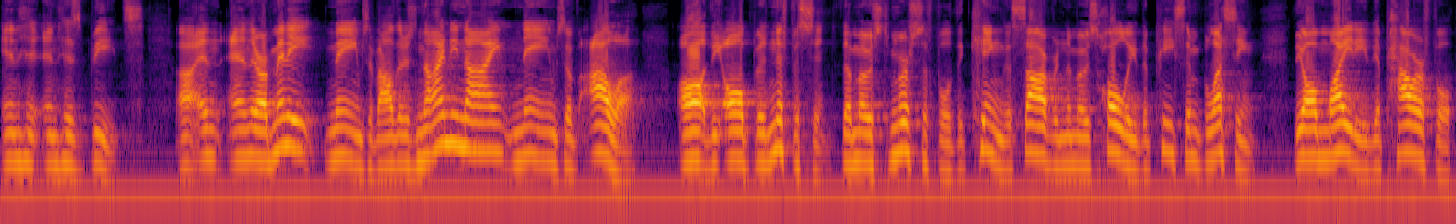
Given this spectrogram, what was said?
in his, in his beads. Uh, and, and there are many names of Allah. There's 99 names of Allah, all, the all beneficent, the most merciful, the king, the sovereign, the most holy, the peace and blessing, the almighty, the powerful.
